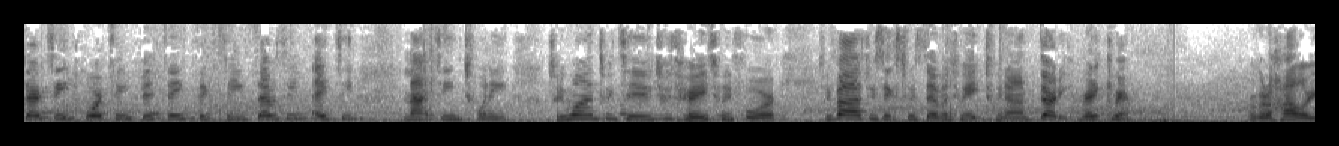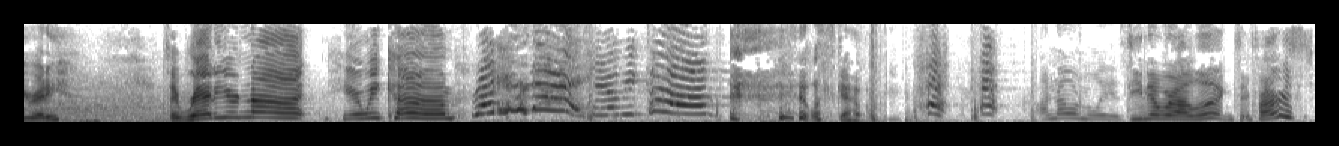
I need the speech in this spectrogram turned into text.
13, 14, 15, 16, 17, 18, 19, 20, 21, 22, 23, 24, 25, 26, 27, 28, 29, 30. Ready? Come here. We're gonna holler. Are you ready? Say ready or not. Here we come. Ready or not? Here we come. Let's go. I know where Malia is. Do you know where I looked at first?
